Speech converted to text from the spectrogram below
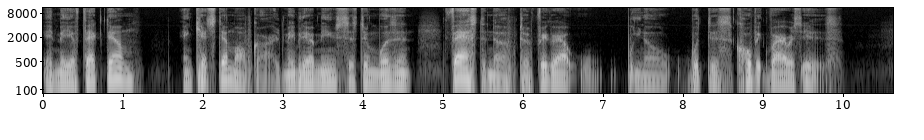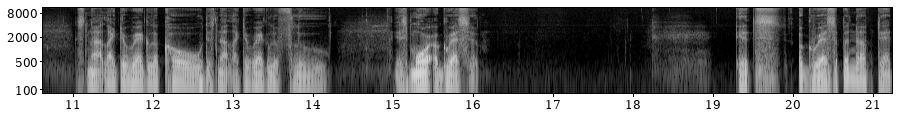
it may affect them and catch them off guard. Maybe their immune system wasn't fast enough to figure out, you know, what this COVID virus is. It's not like the regular cold, it's not like the regular flu. It's more aggressive. It's aggressive enough that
